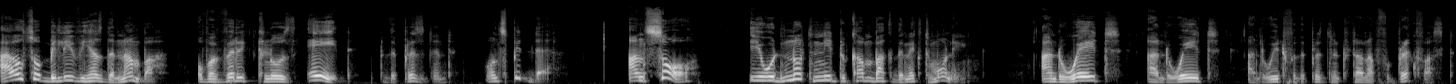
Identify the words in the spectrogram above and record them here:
I also believe he has the number of a very close aide to the president on speed dial. And so, he would not need to come back the next morning and wait and wait and wait for the president to turn up for breakfast,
